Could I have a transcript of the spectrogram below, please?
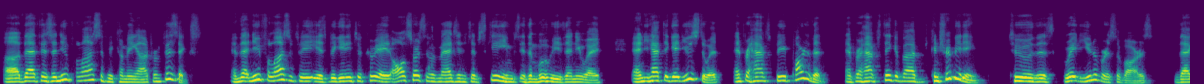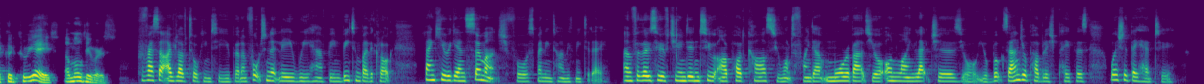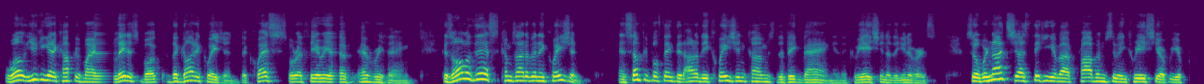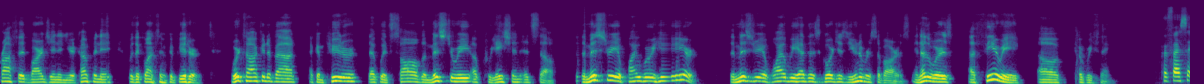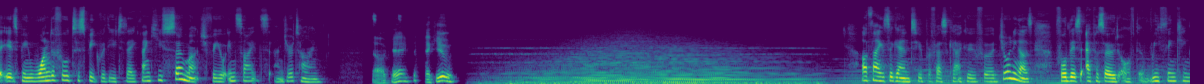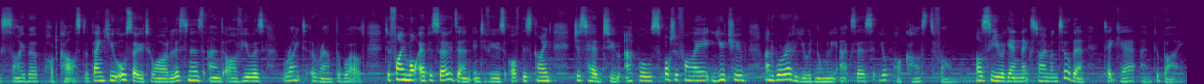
uh, that there's a new philosophy coming out from physics. And that new philosophy is beginning to create all sorts of imaginative schemes in the movies, anyway. And you have to get used to it and perhaps be part of it and perhaps think about contributing to this great universe of ours that could create a multiverse. Professor, I've loved talking to you, but unfortunately, we have been beaten by the clock. Thank you again so much for spending time with me today. And for those who have tuned into our podcast who want to find out more about your online lectures, your, your books, and your published papers, where should they head to? Well, you can get a copy of my latest book, The God Equation The Quest for a Theory of Everything, because all of this comes out of an equation. And some people think that out of the equation comes the Big Bang and the creation of the universe. So we're not just thinking about problems to increase your, your profit margin in your company with a quantum computer. We're talking about a computer that would solve the mystery of creation itself, the mystery of why we're here, the mystery of why we have this gorgeous universe of ours. In other words, a theory of everything. Professor, it's been wonderful to speak with you today. Thank you so much for your insights and your time. Okay, thank you. Our thanks again to Professor Kaku for joining us for this episode of the Rethinking Cyber podcast. And thank you also to our listeners and our viewers right around the world. To find more episodes and interviews of this kind, just head to Apple, Spotify, YouTube, and wherever you would normally access your podcasts from. I'll see you again next time. Until then, take care and goodbye.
